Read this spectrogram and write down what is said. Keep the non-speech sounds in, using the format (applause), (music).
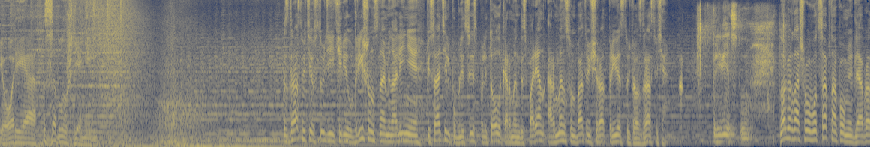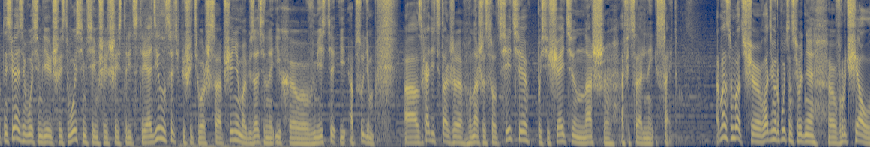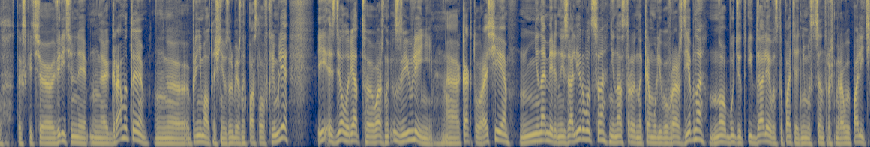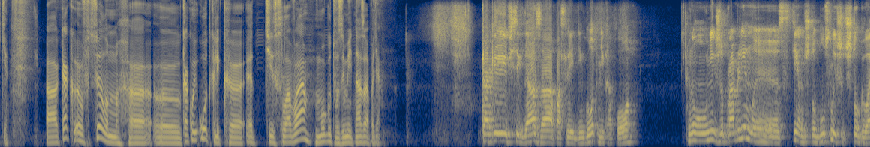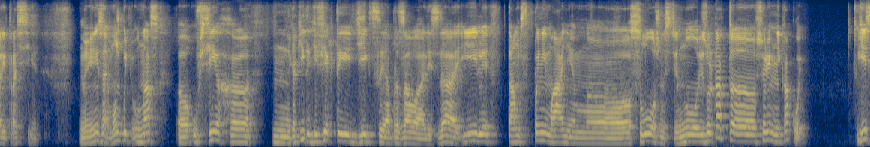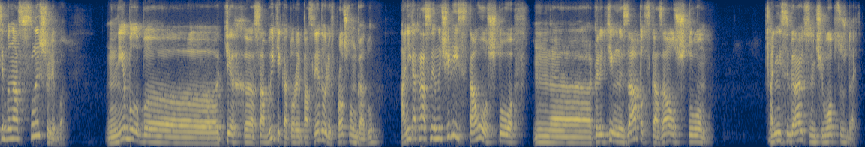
Теория заблуждений. Здравствуйте, в студии Кирилл Гришин. С нами на линии писатель, публицист, политолог Армен Гаспарян. Армен Сумбатович, рад приветствовать вас. Здравствуйте. Приветствую. Номер нашего WhatsApp, напомню, для обратной связи 8968 766 3311. Пишите ваши сообщения, мы обязательно их э, вместе и обсудим. А заходите также в наши соцсети, посещайте наш э, официальный сайт. Армен Сумбатович, Владимир Путин сегодня э, вручал, так сказать, э, верительные грамоты, принимал, точнее, зарубежных послов в Кремле и сделал ряд важных заявлений. Как то, Россия не намерена изолироваться, не настроена кому-либо враждебно, но будет и далее выступать одним из центров мировой политики. А как в целом, какой отклик эти слова могут возыметь на Западе? Как и всегда за последний год никакого. Ну, у них же проблемы с тем, чтобы услышать, что говорит Россия. Ну, я не знаю, может быть, у нас э, у всех э, какие-то дефекты дикции образовались, да, или там с пониманием э, сложности, но результат все время никакой. Если бы нас слышали бы, не было бы э, тех э, событий, которые последовали в прошлом году. Они как раз и начались с того, что э, коллективный Запад сказал, что они не собираются ничего обсуждать.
